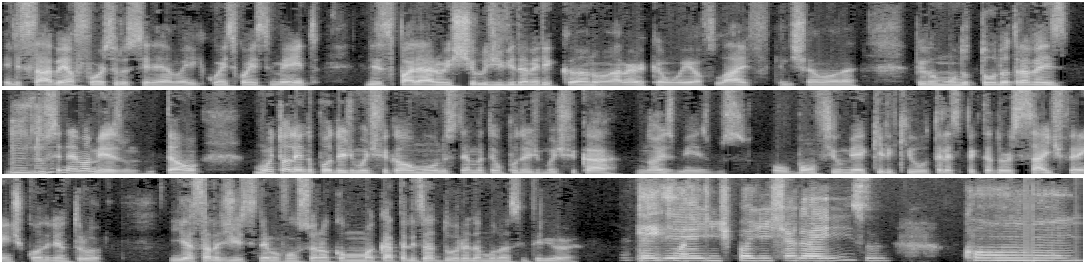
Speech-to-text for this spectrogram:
Eles sabem a força do cinema, e com esse conhecimento, eles espalharam o estilo de vida americano, American Way of Life, que eles chamam, né? Pelo mundo todo através uhum. do cinema mesmo. Então, muito além do poder de modificar o mundo, o cinema tem o poder de modificar nós mesmos. O bom filme é aquele que o telespectador sai diferente quando ele entrou. E a sala de cinema funciona como uma catalisadora da mudança interior. E aí a gente pode enxergar isso com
